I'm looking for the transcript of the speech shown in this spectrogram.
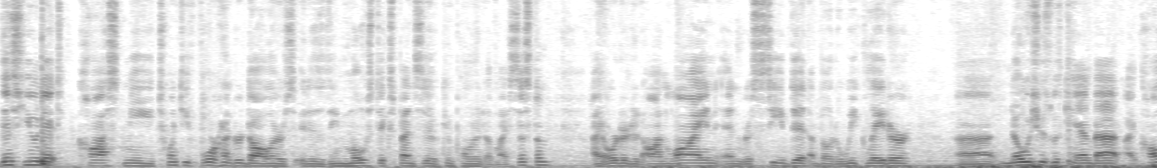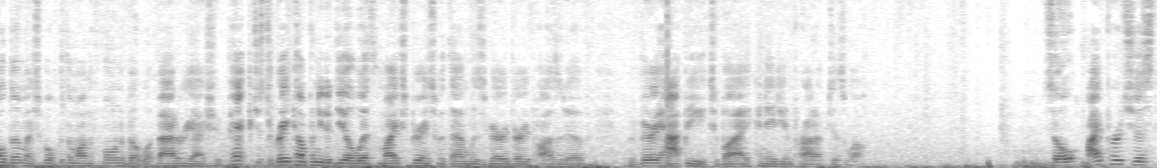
This unit cost me $2,400. It is the most expensive component of my system. I ordered it online and received it about a week later. Uh, no issues with CanBat. I called them, I spoke with them on the phone about what battery I should pick. Just a great company to deal with. My experience with them was very, very positive. Very happy to buy Canadian product as well. So I purchased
